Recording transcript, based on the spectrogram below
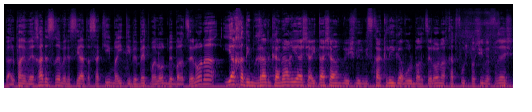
ב-2011 בנסיעת עסקים הייתי בבית מלון בברצלונה, יחד עם גרן קנריה שהייתה שם בשביל משחק ליגה מול ברצלונה, חטפו 30 הפרש.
